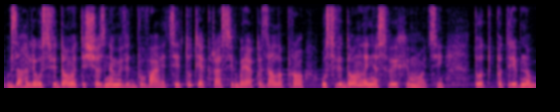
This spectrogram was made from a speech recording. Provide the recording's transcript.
взагалі усвідомити, що з ними відбувається. І тут якраз бо я казала про усвідомлення своїх емоцій. Тут потрібно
